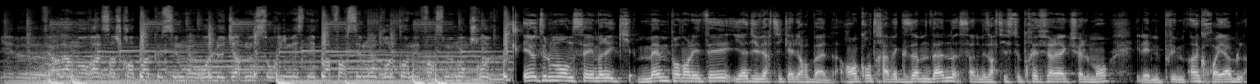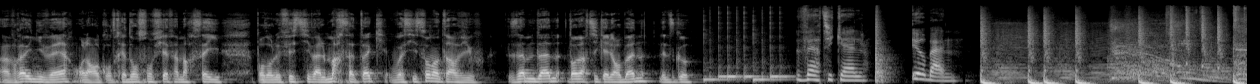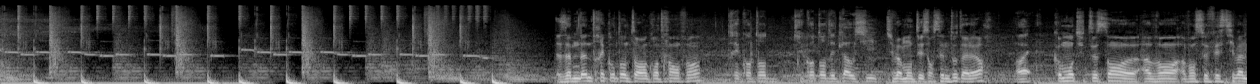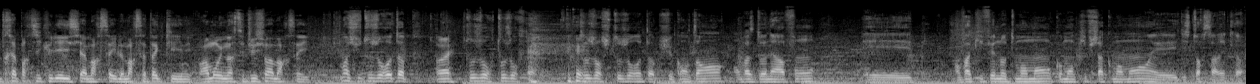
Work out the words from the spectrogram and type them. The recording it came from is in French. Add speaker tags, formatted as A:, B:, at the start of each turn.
A: Faire la morale, ça je crois pas que c'est mon rôle. Le diable me sourit, mais ce n'est pas forcément drôle. Quand mes forces me manquent, je
B: tout le monde, c'est Emeric. Même pendant l'été, il y a du vertical urban. Rencontre avec Zamdan, c'est un de mes artistes préférés actuellement. Il a une plume incroyable, un vrai univers. On l'a rencontré dans son fief à Marseille pendant le festival Mars Attack. Voici son interview. Zamdan dans Vertical Urban. Let's go.
C: Vertical Urban.
B: Zamdan, très content de te rencontrer enfin.
D: Très content, très content d'être là aussi.
B: Tu vas monter sur scène tout à l'heure.
D: Ouais.
B: Comment tu te sens euh, avant, avant ce festival très particulier ici à Marseille, le Mars Attack, qui est vraiment une institution à Marseille?
D: Moi, je suis toujours au top.
B: Ouais.
D: Toujours, toujours, frère. toujours, je suis toujours au top. Je suis content. On va se donner à fond et on va kiffer notre moment, comme on kiffe chaque moment et l'histoire s'arrête là.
